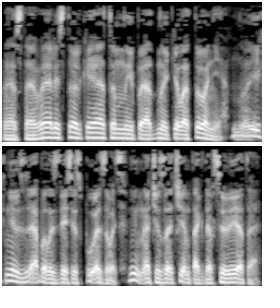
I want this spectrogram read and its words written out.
Оставались только атомные по одной килотонне, но их нельзя было здесь использовать, иначе зачем тогда все это?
